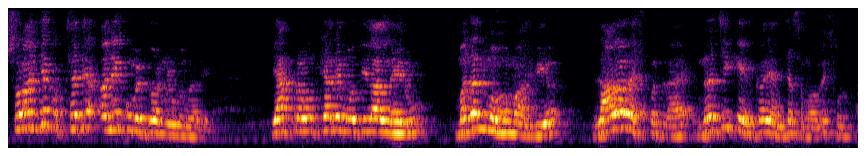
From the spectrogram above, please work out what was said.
स्वराज्य पक्षाचे अनेक उमेदवार निवडून आले. यात प्रामुख्याने मोतीलाल नेहरू मदन मोहन मालवीय लाला लजपत राय नची केळकर यांचा समावेश होता.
